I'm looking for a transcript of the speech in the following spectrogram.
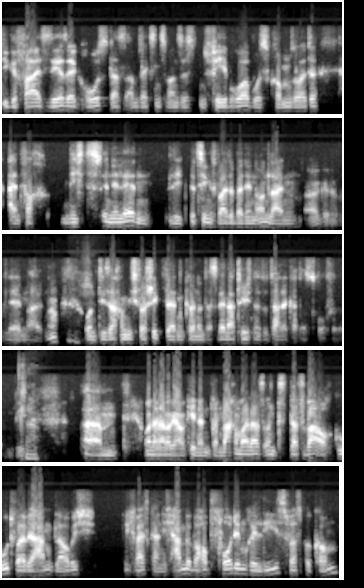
die Gefahr ist sehr, sehr groß, dass am 26. Februar, wo es kommen sollte, einfach nichts in den Läden liegt, beziehungsweise bei den Online-Läden halt, ne? Und die Sachen nicht verschickt werden können. Und das wäre natürlich eine totale Katastrophe irgendwie. Ähm, und dann haben wir gesagt, okay, dann, dann machen wir das. Und das war auch gut, weil wir haben, glaube ich, ich weiß gar nicht, haben wir überhaupt vor dem Release was bekommen?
